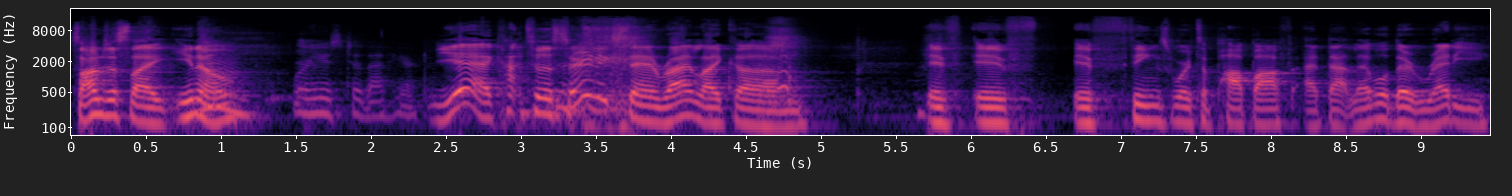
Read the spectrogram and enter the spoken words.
so I'm just like, you know. Mm. We're used to that here. Yeah, to a certain extent, right? Like, um, if if if things were to pop off at that level, they're ready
